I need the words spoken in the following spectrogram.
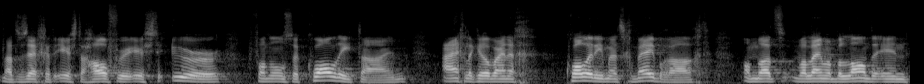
laten we zeggen, het eerste half uur, eerste uur van onze quality time eigenlijk heel weinig quality met zich meebracht, omdat we alleen maar belanden in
